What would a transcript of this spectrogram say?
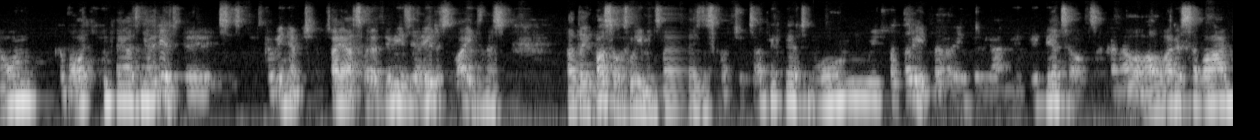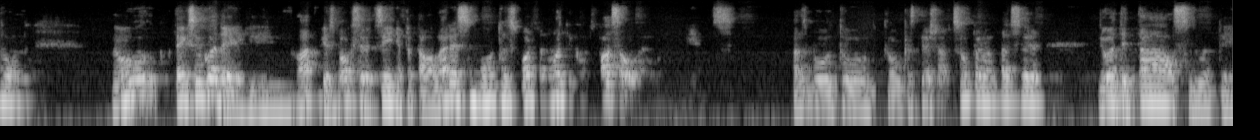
Nu, un ka Vācijam tajā ziņā ir iespēja izsākt, ka viņam šajā svara divīzijā ir zvaigznes. Tā teikt, pasaules viņš ir satikties. Nu, viņš pat arī intervijā ir piecelts, kā Nelo Alvaresa vārdu. Un, Nu, teiksim, godīgi, Latvijas boxera cīņa pret Alvaresu būtu sporta notikums pasaulē. Tas būtu kaut kas tiešām super, un tas ir ļoti tāls, ļoti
